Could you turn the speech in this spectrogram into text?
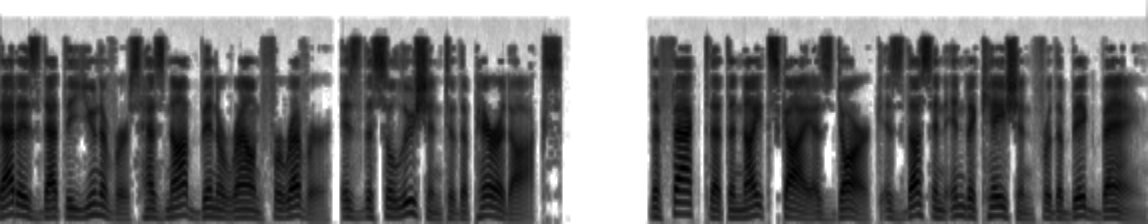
that is that the universe has not been around forever, is the solution to the paradox. The fact that the night sky is dark is thus an indication for the Big Bang.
